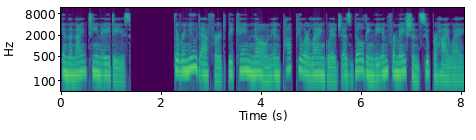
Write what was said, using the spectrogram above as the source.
1980s. The renewed effort became known in popular language as building the information superhighway.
